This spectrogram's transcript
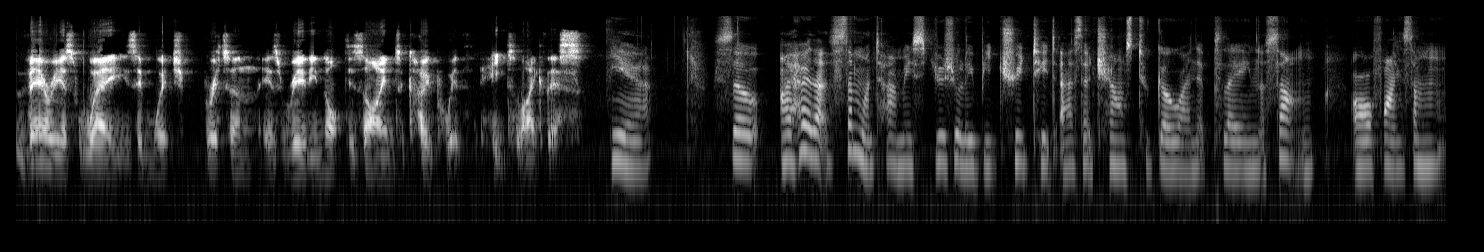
various ways in which Britain is really not designed to cope with heat like this. Yeah. So I heard that summertime is usually be treated as a chance to go and play in the sun or find some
